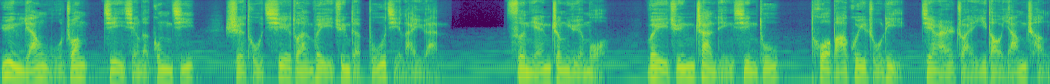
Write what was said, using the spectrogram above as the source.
运粮、武装进行了攻击，试图切断魏军的补给来源。次年正月末，魏军占领信都，拓跋圭主力进而转移到阳城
